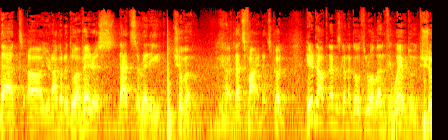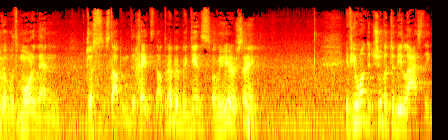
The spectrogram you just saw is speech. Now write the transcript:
that uh, you're not going to do Averis, that's already teshuva. Yeah, that's fine, that's good. Here, the Alter Rebbe is going to go through a lengthy way of doing teshuva with more than just stopping the chait. The Alter Rebbe begins over here saying, if you want the teshuva to be lasting,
